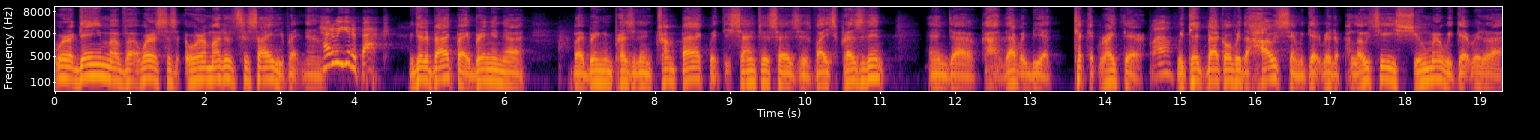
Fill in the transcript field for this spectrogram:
we're a game of uh, we're a, we're a muddled society right now. How do we get it back? We get it back by bringing uh, by bringing President Trump back with DeSantis as his vice president, and uh, God, that would be a ticket right there. Wow. We take back over the House and we get rid of Pelosi, Schumer, we get rid of uh,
